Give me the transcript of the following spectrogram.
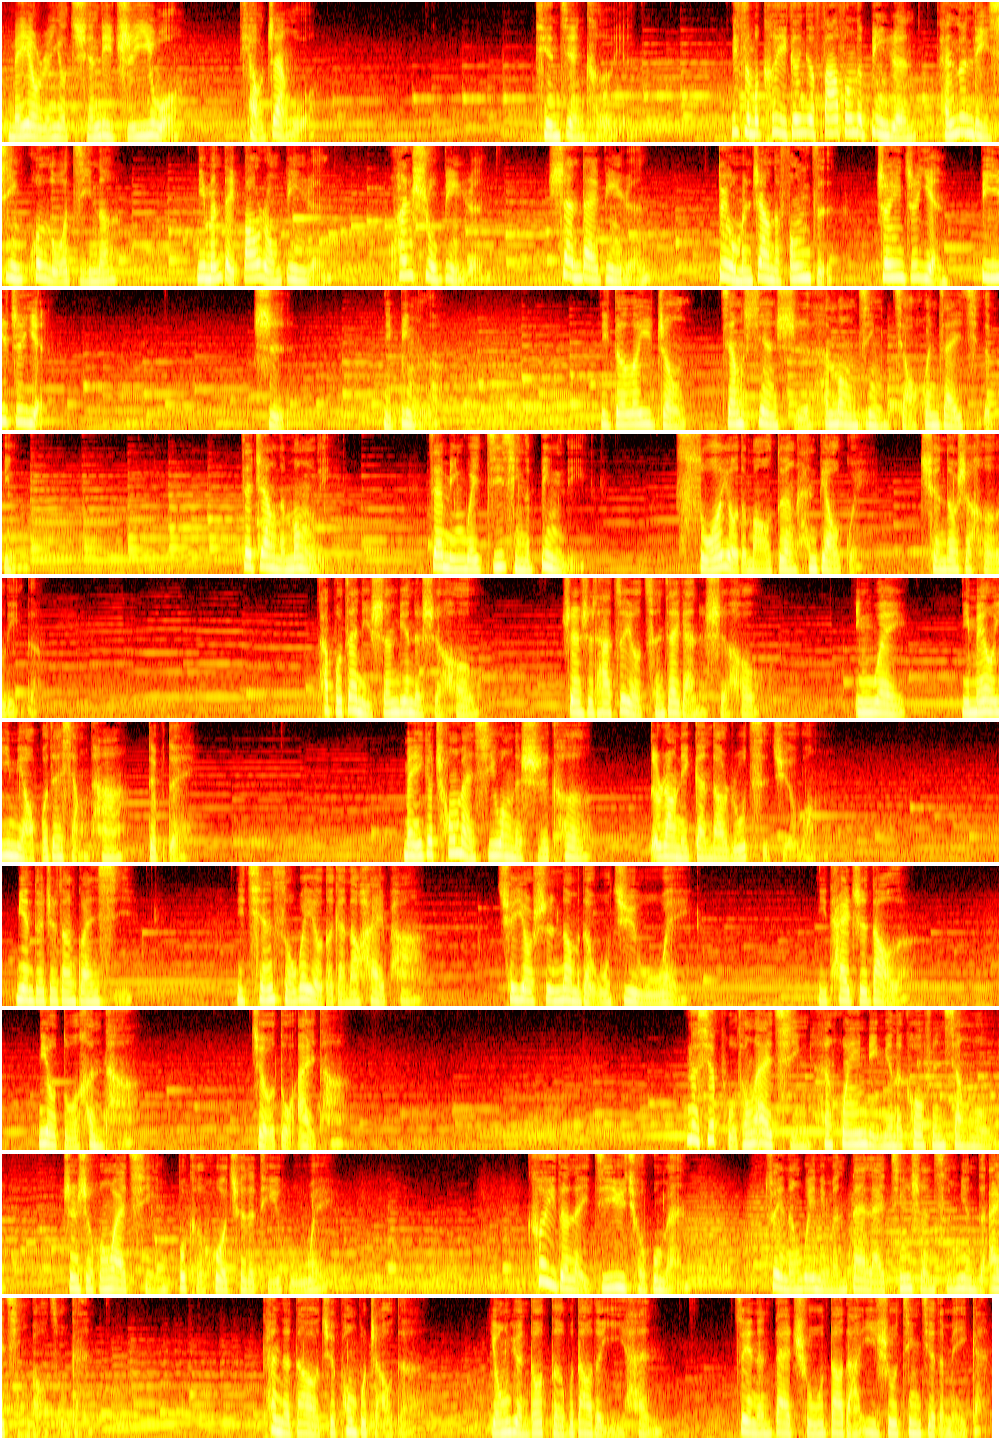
没有人有权利质疑我、挑战我。天见可怜，你怎么可以跟一个发疯的病人谈论理性或逻辑呢？你们得包容病人，宽恕病人，善待病人，对我们这样的疯子睁一只眼闭一只眼。是，你病了，你得了一种。将现实和梦境搅混在一起的病，在这样的梦里，在名为激情的病里，所有的矛盾和吊诡，全都是合理的。他不在你身边的时候，正是他最有存在感的时候，因为你没有一秒不在想他，对不对？每一个充满希望的时刻。都让你感到如此绝望。面对这段关系，你前所未有的感到害怕，却又是那么的无惧无畏。你太知道了，你有多恨他，就有多爱他。那些普通爱情和婚姻里面的扣分项目，正是婚外情不可或缺的醍醐味。刻意的累积欲求不满，最能为你们带来精神层面的爱情饱足感。看得到却碰不着的，永远都得不到的遗憾，最能带出到达艺术境界的美感。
